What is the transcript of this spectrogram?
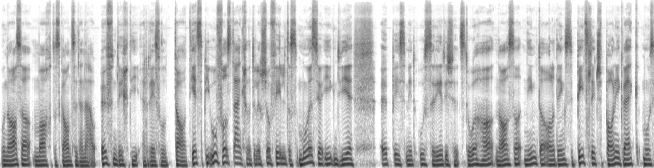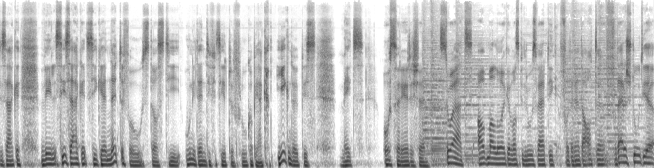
und NASA macht das Ganze dann auch öffentlich, die Resultate. Jetzt bei UFOs denken natürlich schon viel, das muss ja irgendwie etwas mit Außerirdischen zu tun haben. NASA nimmt da allerdings ein bisschen die Spannung weg, muss ich sagen, weil sie sagen, sie gehen nicht davon aus, dass die unidentifizierten Flugobjekte irgendetwas mit Außerirdischen zu tun hat. Aber mal schauen, was bei der Auswertung von diesen Daten, von dieser Studie...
